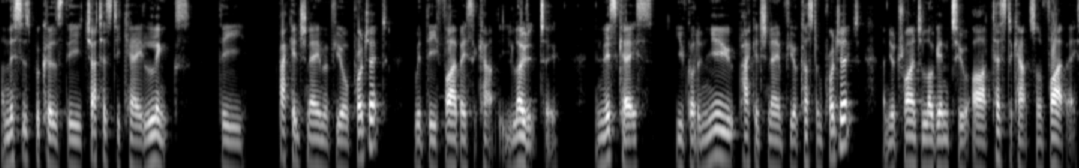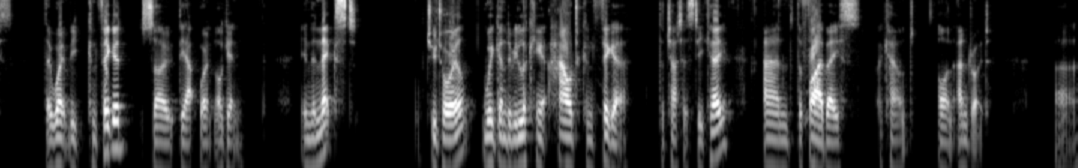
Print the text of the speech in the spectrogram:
And this is because the Chat SDK links the package name of your project with the Firebase account that you load it to. In this case, you've got a new package name for your custom project and you're trying to log into our test accounts on Firebase. They won't be configured, so the app won't log in. In the next tutorial, we're going to be looking at how to configure the Chat SDK and the Firebase account on Android. Uh,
